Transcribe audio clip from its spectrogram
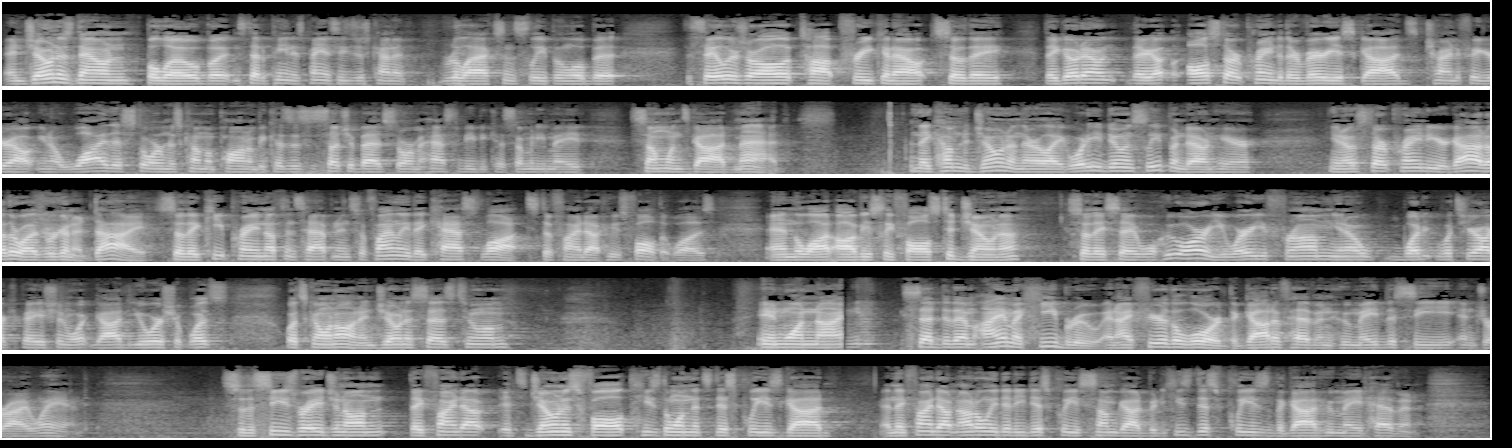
and Jonah's down below, but instead of peeing his pants, he's just kind of relaxing, sleeping a little bit. The sailors are all up top, freaking out. So they, they go down, they all start praying to their various gods, trying to figure out, you know, why this storm has come upon them. Because this is such a bad storm, it has to be because somebody made someone's God mad. And they come to Jonah and they're like, What are you doing sleeping down here? You know, start praying to your God, otherwise we're going to die. So they keep praying, nothing's happening. So finally they cast lots to find out whose fault it was. And the lot obviously falls to Jonah. So they say, Well, who are you? Where are you from? You know, what, what's your occupation? What God do you worship? What's, what's going on? And Jonah says to him in 1 9, he said to them, I am a Hebrew, and I fear the Lord, the God of heaven, who made the sea and dry land. So the sea's raging on. They find out it's Jonah's fault. He's the one that's displeased God. And they find out not only did he displease some God, but he's displeased the God who made heaven.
